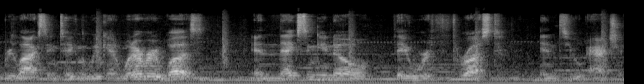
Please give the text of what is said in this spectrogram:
relaxing, taking the weekend, whatever it was. And next thing you know, they were thrust into action.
